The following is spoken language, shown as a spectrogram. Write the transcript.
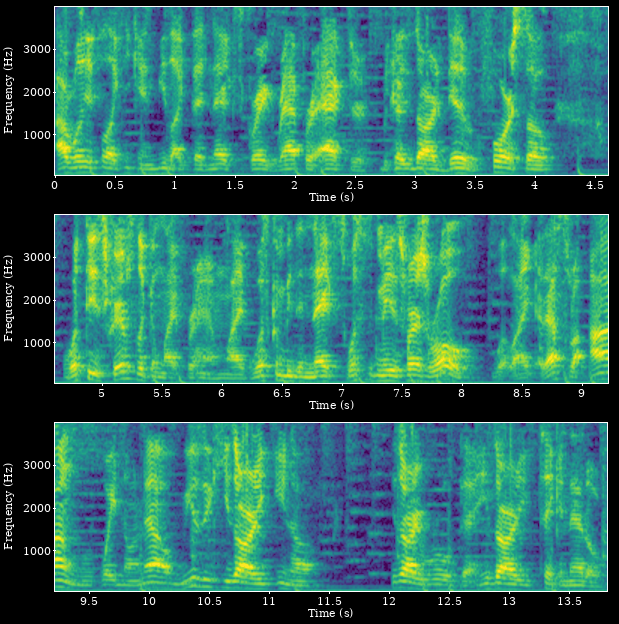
I really feel like he can be like the next great rapper actor because he's already did it before. So, what these scripts looking like for him? Like, what's gonna be the next? What's gonna be his first role? Well, like, that's what I'm waiting on now. Music, he's already, you know, he's already ruled that. He's already taken that over.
